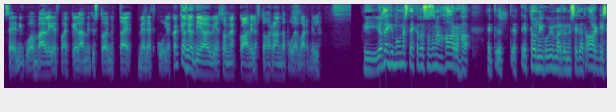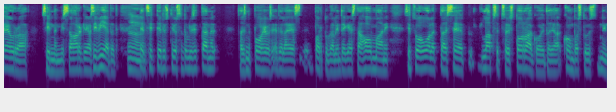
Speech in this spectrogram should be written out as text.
se ei niin kuin ole väliä, että vaikka ei lämmitys toimi tai vedet kulje. Kaikki on sieltä ihan hyvin, että voi mennä kahville tuohon rantapulevardille. Niin, jotenkin mun mielestä ehkä tuossa on sana harha, että et, et, et ole niin kuin ymmärtänyt sitä, että arki seuraa – sinne, missä arkeasi vietät. Mm. Että sitten tietysti, jos sä tulisit tänne tai sinne pohjois etelä Portugalin tekee sitä hommaa, niin sit sua huolettaisi se, että lapset söis torakoita ja kompostuisi niin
